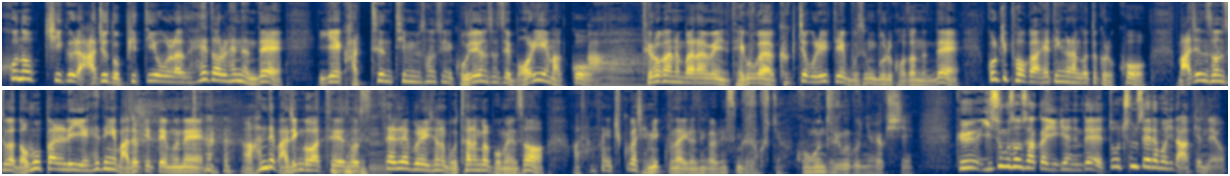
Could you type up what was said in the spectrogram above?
코너킥을 아주 높이 뛰어올라서 헤더를 했는데 이게 같은 팀 선수인 고재현 선수의 머리에 맞고 아. 들어가는 바람에 대구가 극적으로 1대1 무승부를 거뒀는데 골키퍼가 헤딩을 한 것도 그렇고 맞은 선수가 너무 빨리 헤딩에 맞았기 때문에 아, 한대 맞은 것 같아서 음. 셀레브레이션을 못하는 걸 보면서 아, 상당히 축구가 재밌구나 이런 생각을 했습니다. 그렇군요. 공은 들군요 역시. 그 이승우 선수 아까 얘기했는데 또 춤 세레머니 나왔겠네요.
